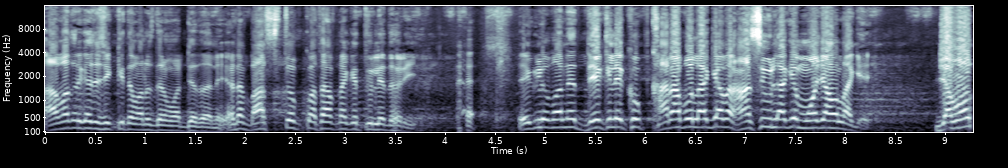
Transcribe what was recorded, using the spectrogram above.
আমাদের কাছে শিক্ষিত মানুষদের মর্যাদা নেই। এটা বাস্তব কথা আপনাকে তুলে ধরি। এগুলো মানে দেখলে খুব খারাপও লাগে, আবার হাসিও লাগে, মজাও লাগে। যেমন,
